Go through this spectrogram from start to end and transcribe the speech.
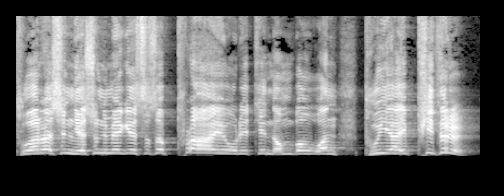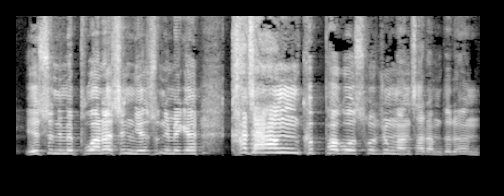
부활하신 예수님에게 있어서 priority number one VIP들 예수님의 부활하신 예수님에게 가장 급하고 소중한 사람들은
